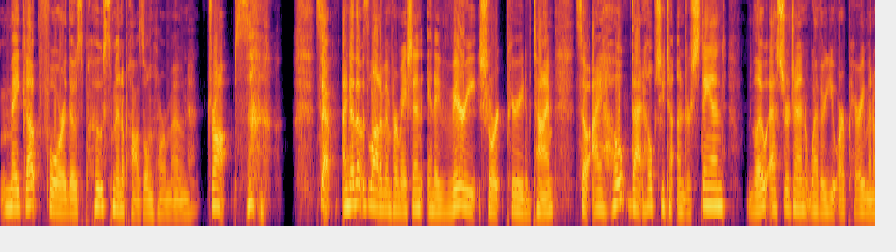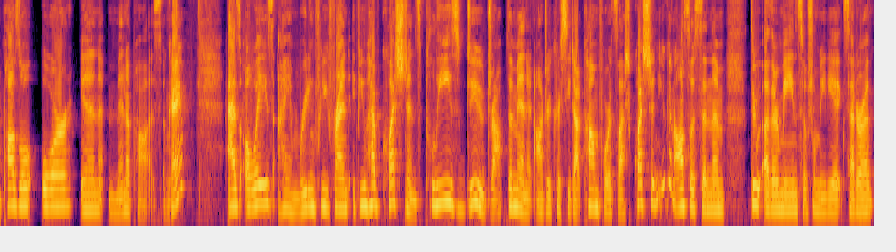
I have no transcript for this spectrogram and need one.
make up for those postmenopausal hormone drops. So I know that was a lot of information in a very short period of time. So I hope that helps you to understand low estrogen, whether you are perimenopausal or in menopause. Okay. As always, I am rooting for you, friend. If you have questions, please do drop them in at audreychristie.com forward slash question. You can also send them through other means, social media, etc.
